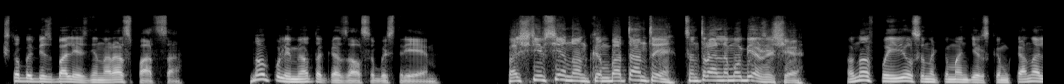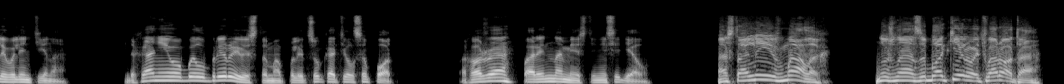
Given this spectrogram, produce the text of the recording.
чтобы безболезненно распаться. Но пулемет оказался быстрее. «Почти все нонкомбатанты в центральном убежище!» Вновь появился на командирском канале Валентина. Дыхание его было прерывистым, а по лицу катился пот. Похоже, парень на месте не сидел. «Остальные в малых. Нужно заблокировать ворота.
